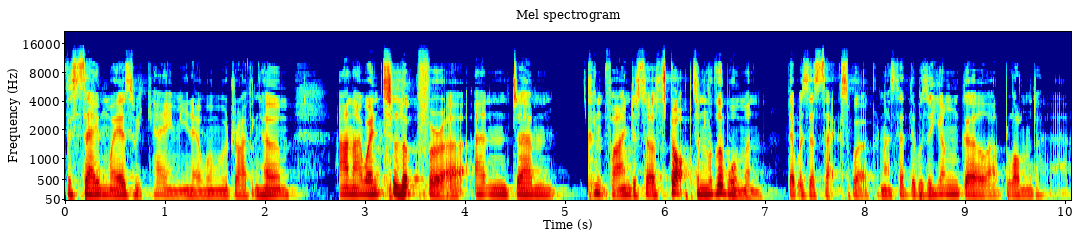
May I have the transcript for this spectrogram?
the same way as we came? You know, when we were driving home. And I went to look for her and um, couldn't find her, so I stopped. Another woman that was a sex worker. And I said, there was a young girl, had blonde hair.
